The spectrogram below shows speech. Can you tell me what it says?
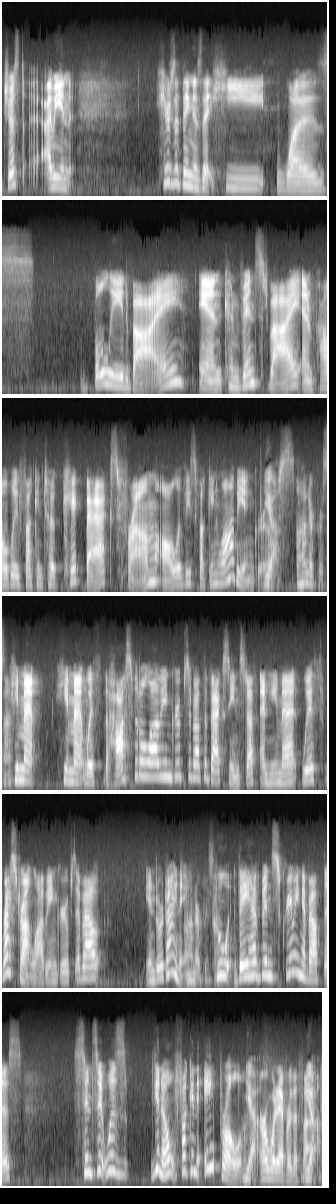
just, I mean, here's the thing is that he was bullied by and convinced by and probably fucking took kickbacks from all of these fucking lobbying groups. Yes, hundred percent. He met he met with the hospital lobbying groups about the vaccine stuff and he met with restaurant lobbying groups about indoor dining. 100%. Who they have been screaming about this since it was, you know, fucking April Yeah. or whatever the fuck. Yeah.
